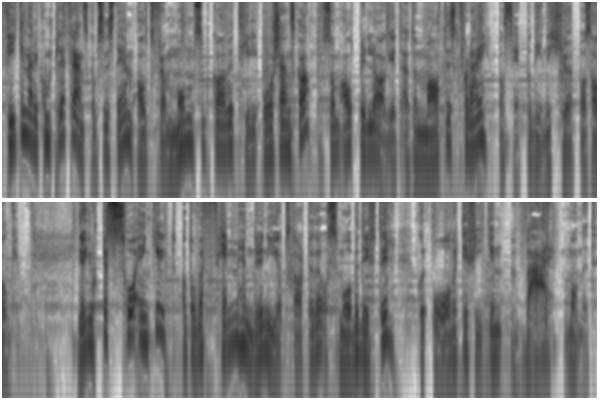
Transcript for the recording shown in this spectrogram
Fiken er et komplett regnskapssystem, alt fra momsoppgave til årsregnskap, som alt blir laget automatisk for deg, basert på dine kjøp og salg. De har gjort det så enkelt at over 500 nyoppstartede og små bedrifter går over til fiken hver måned.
